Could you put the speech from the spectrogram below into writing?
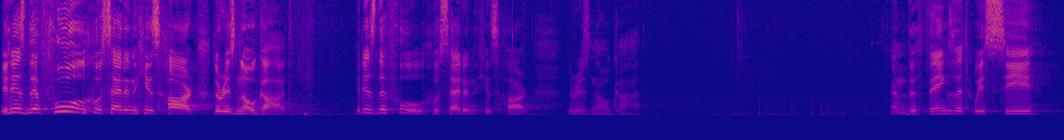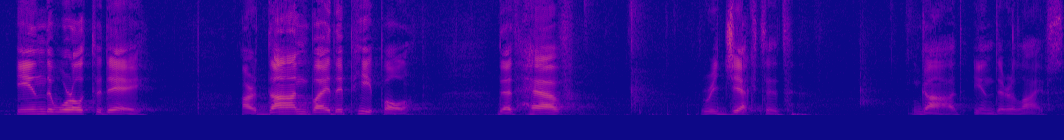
It is the fool who said in his heart, There is no God. It is the fool who said in his heart, There is no God. And the things that we see in the world today are done by the people that have rejected God in their lives.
